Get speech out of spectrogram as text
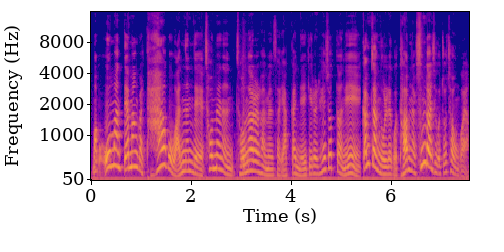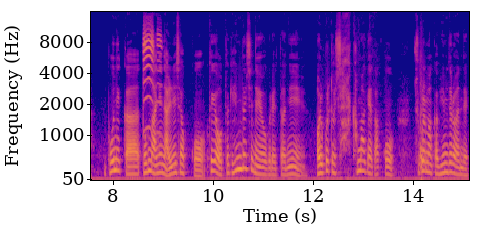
막 오만 때만 걸 다 하고 왔는데 처음에는 전화를 하면서 약간 얘기를 해줬더니 깜짝 놀래고 다음날 숨도 안 쉬고 쫓아온 거야. 보니까 돈 많이 날리셨고 어떻게 어떻게 힘드시네요 그랬더니 얼굴도 새카맣게 갖고 죽을 만큼 힘들어왔는데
